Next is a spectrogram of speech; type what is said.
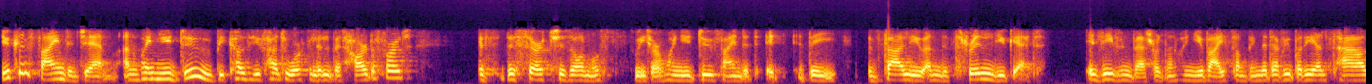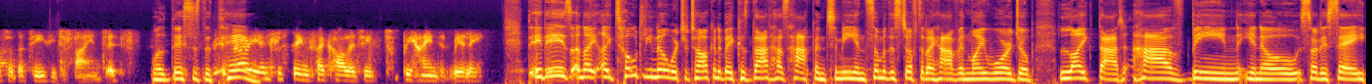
you can find a gem. And when you do, because you've had to work a little bit harder for it, if the search is almost sweeter when you do find it, it the, the value and the thrill you get is even better than when you buy something that everybody else has or that's easy to find. It's well, this is the thing. Very interesting psychology behind it, really. It is, and I, I totally know what you're talking about because that has happened to me, and some of the stuff that I have in my wardrobe, like that, have been, you know, sort of say,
